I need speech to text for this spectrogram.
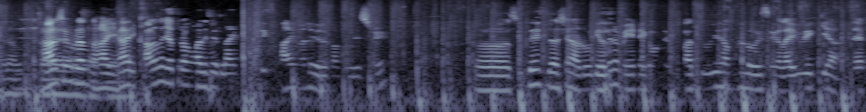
කල ලයි හයිමල ස්ටේ සුදේශ දශ අඩු කෙල්න මේ එක පත්තු හම ලොයිස ලයිව කිය දැන්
